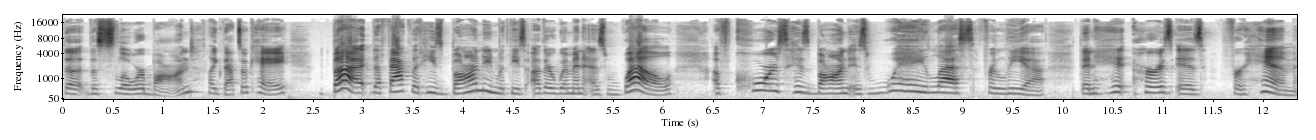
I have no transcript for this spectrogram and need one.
the the slower bond like that's okay. But the fact that he's bonding with these other women as well of course his bond is way less for leah than his, hers is for him.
